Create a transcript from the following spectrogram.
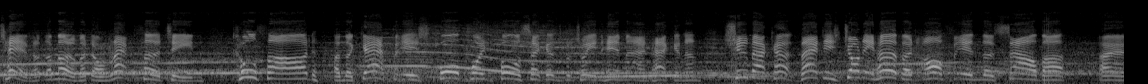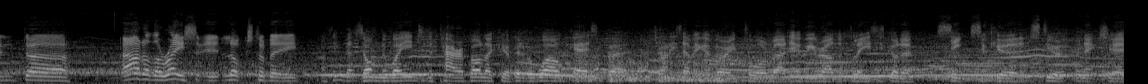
10 at the moment on lap 13. Coulthard, and the gap is 4.4 seconds between him and Hakkinen. Schumacher, that is Johnny Herbert off in the Sauber, and uh, out of the race, it looks to me. I think that's on the way into the parabolic, a bit of a wild guess, but Johnny's having a very poor run. He'll be rather pleased. He's got a seat secured at Stewart for next year.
